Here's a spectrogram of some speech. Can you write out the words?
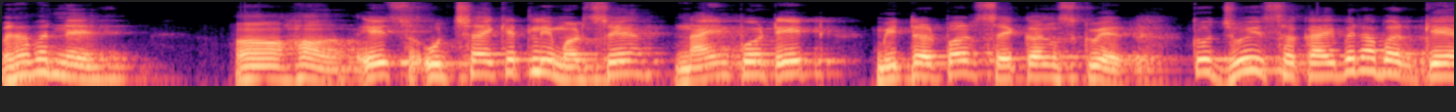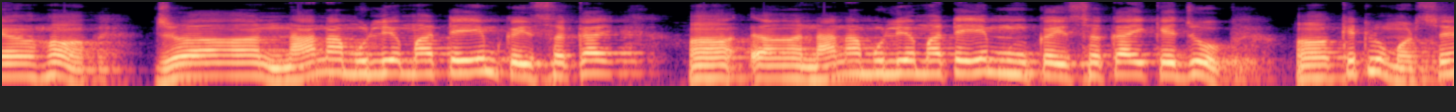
બરાબર ને? હા, એ ઊંચાઈ કેટલી મળશે? Nine point eight metre per second square તો જોઈ શકાય બરાબર કે, હા, જ, નાના મૂલ્ય માટે એમ કહી શકાય નાના મૂલ્ય માટે એમ કહી શકાય કે જો કેટલું મળશે?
